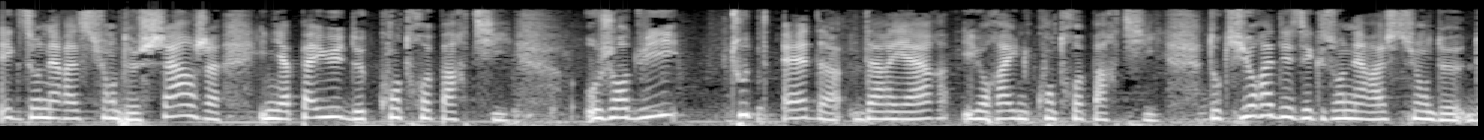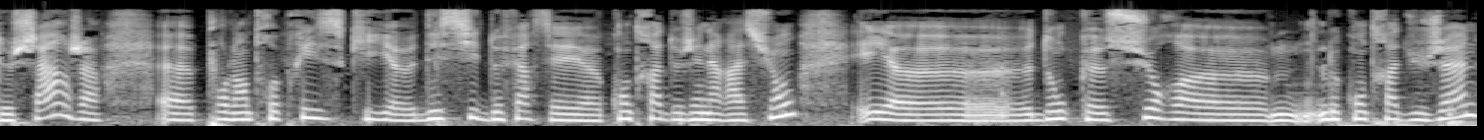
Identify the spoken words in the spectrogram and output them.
exonérations de charges, il n'y a pas eu de contrepartie. Aujourd'hui, toute aide derrière, il y aura une contrepartie. Donc il y aura des exonérations de, de charges euh, pour l'entreprise qui euh, décide de faire ses euh, contrats de génération et euh, donc euh, sur euh, le contrat du jeune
